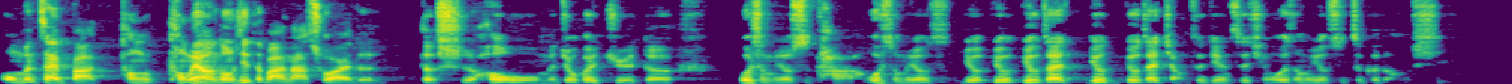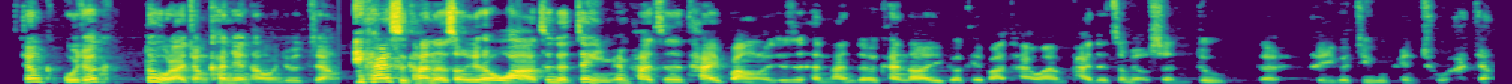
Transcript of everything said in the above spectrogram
我们再把同同样的东西再把它拿出来的的时候，我们就会觉得，为什么又是他？为什么又又又又在又又在讲这件事情？为什么又是这个东西？像我觉得对我来讲，看见台湾就是这样。一开始看的时候，你说哇，这个这个影片拍的真的太棒了，就是很难得看到一个可以把台湾拍的这么有深度的的一个纪录片出来这样。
